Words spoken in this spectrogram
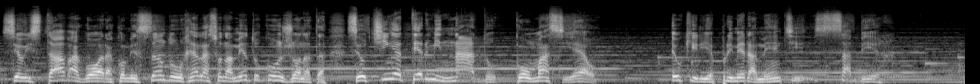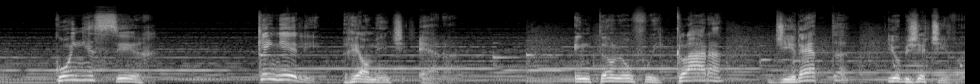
se eu estava agora começando um relacionamento com Jonathan, se eu tinha terminado com Maciel, eu queria primeiramente saber, conhecer quem ele realmente era. Então eu fui clara, direta e objetiva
